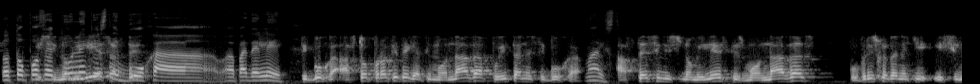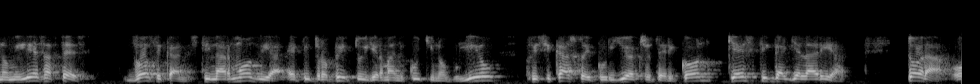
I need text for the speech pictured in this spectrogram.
Το τοποθετούν και συνομιλίες στην αυτές- Μπούχα, Παντελή. Στην Μπούχα. Αυτό πρόκειται για τη μονάδα που ήταν στην Μπούχα. Μάλιστα. Αυτές είναι οι συνομιλίες της μονάδας που βρίσκονταν εκεί. Οι συνομιλίες αυτές δόθηκαν στην αρμόδια επιτροπή του Γερμανικού Κοινοβουλίου, φυσικά στο Υπουργείο Εξωτερικών και στην Καγκελαρία. Τώρα, ο,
